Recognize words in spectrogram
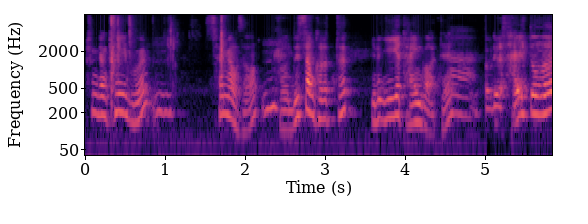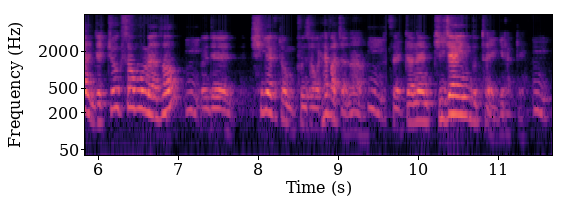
충전 케이블, 음. 설명서, 음. 어, 늘상 그렇듯 이렇게 이게 다인 것 같아. 아. 우리가 4일 동안 이제 쭉 써보면서 음. 이제 시계를 좀 분석을 해봤잖아. 음. 그래서 일단은 디자인부터 얘기를 할게. 음.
